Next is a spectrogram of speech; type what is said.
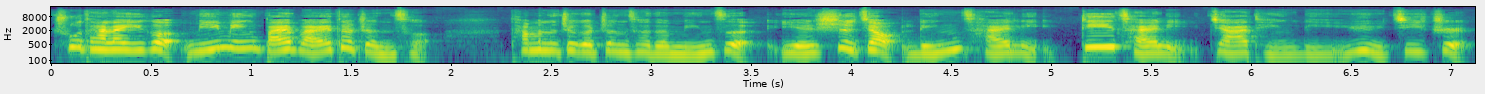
出台了一个明明白白的政策。他们的这个政策的名字也是叫零彩礼、低彩礼家庭礼遇机制，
